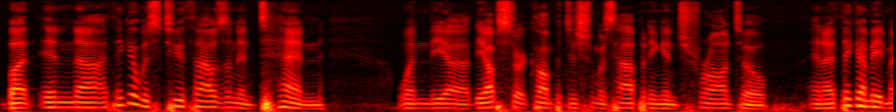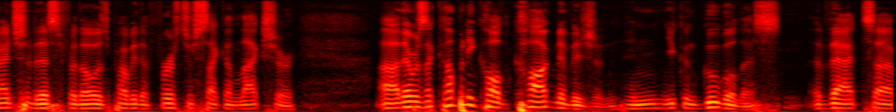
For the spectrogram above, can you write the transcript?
But in uh, I think it was 2010 when the uh, the Upstart competition was happening in Toronto, and I think I made mention of this for those probably the first or second lecture. Uh, there was a company called CognoVision, and you can Google this, that uh,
